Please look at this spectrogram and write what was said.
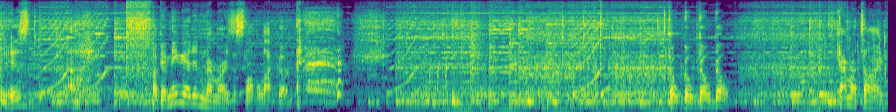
It is... Uh, okay, maybe I didn't memorize this level that good. go, go, go, go! Camera time!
